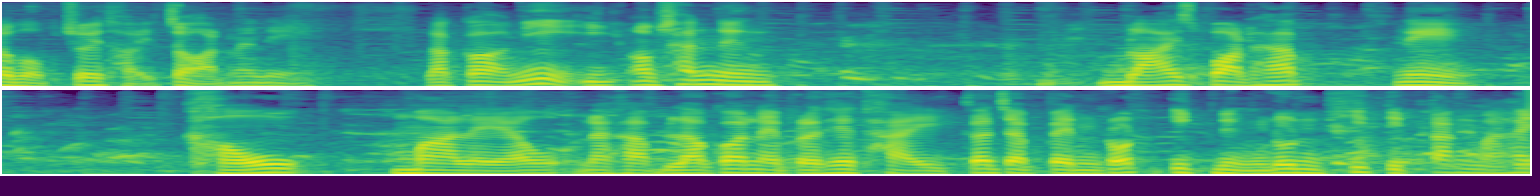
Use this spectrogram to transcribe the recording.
ระบบช่วยถอยจอดนั่นเอง แล้วก็นี่อีกออปชันหนึ่ง blind spot ครับ นี่เขามาแล้วนะครับ แล้วก็ในประเทศไทยก็จะเป็นรถอีกหนึ่งรุ่นที่ติดตั้งมาให้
